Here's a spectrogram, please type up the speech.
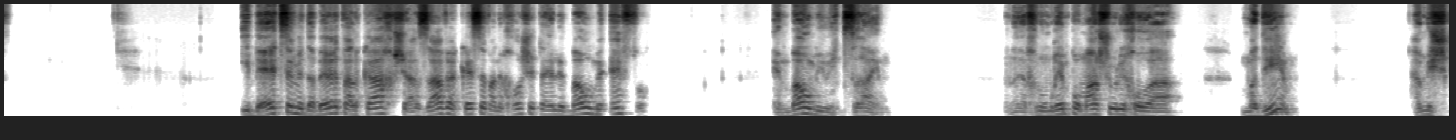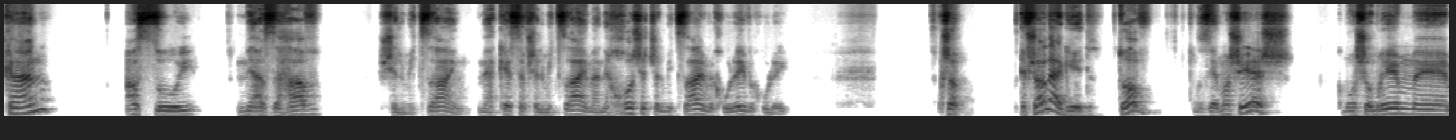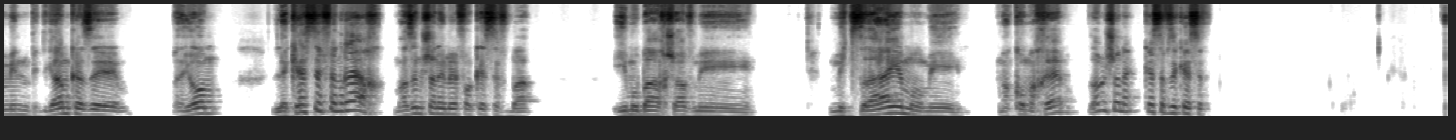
היא בעצם מדברת על כך שהזהב והכסף והנחושת האלה באו מאיפה? הם באו ממצרים. אנחנו אומרים פה משהו לכאורה מדהים. המשכן עשוי מהזהב של מצרים, מהכסף של מצרים, מהנחושת של מצרים וכולי וכולי. עכשיו, אפשר להגיד, טוב, זה מה שיש. כמו שאומרים, אה, מין פתגם כזה, היום, לכסף אין ריח, מה זה משנה מאיפה הכסף בא? אם הוא בא עכשיו ממצרים או ממקום אחר, לא משנה, כסף זה כסף.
